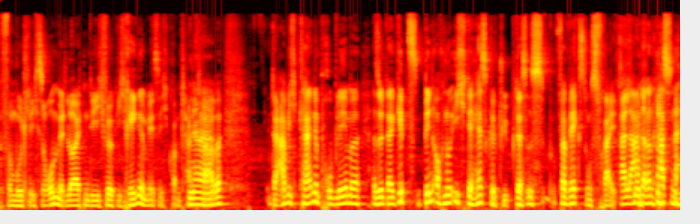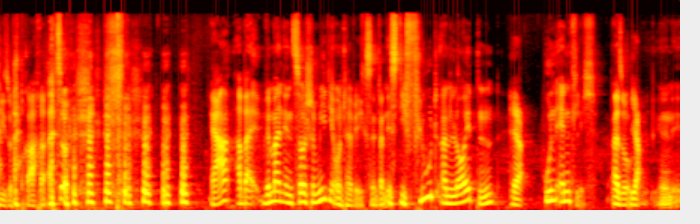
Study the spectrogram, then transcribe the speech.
vermutlich so, mit Leuten, die ich wirklich regelmäßig Kontakt ja, habe. Da habe ich keine Probleme. Also da gibt's, bin auch nur ich der Haskell-Typ. Das ist verwechslungsfrei. Alle anderen hassen diese Sprache. Also ja, aber wenn man in Social Media unterwegs sind, dann ist die Flut an Leuten ja. unendlich. Also ja. Äh,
